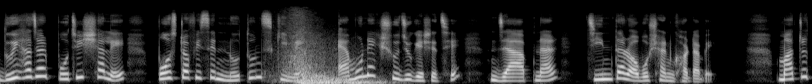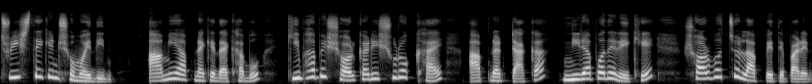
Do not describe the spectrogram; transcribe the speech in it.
দুই হাজার পঁচিশ সালে পোস্ট অফিসের নতুন স্কিমে এমন এক সুযোগ এসেছে, যা আপনার চিন্তার অবসান ঘটাবে। মাত্র ৩০ সেকেন্ড সময় দিন আমি আপনাকে দেখাবো কীভাবে সরকারি সুরক্ষায় আপনার টাকা নিরাপদে রেখে সর্বোচ্চ লাভ পেতে পারেন।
